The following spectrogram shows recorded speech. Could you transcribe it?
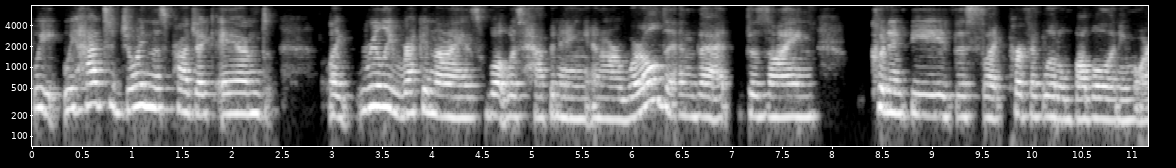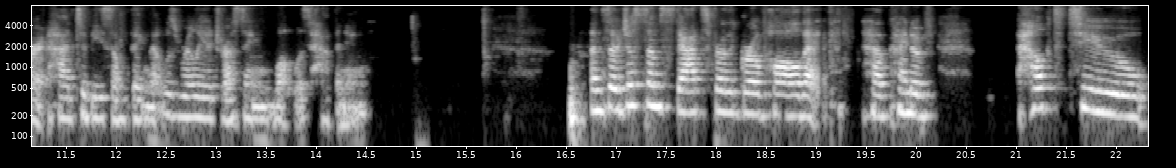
we we had to join this project and like really recognize what was happening in our world and that design couldn't be this like perfect little bubble anymore. It had to be something that was really addressing what was happening. And so just some stats for the grove hall that have kind of helped to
